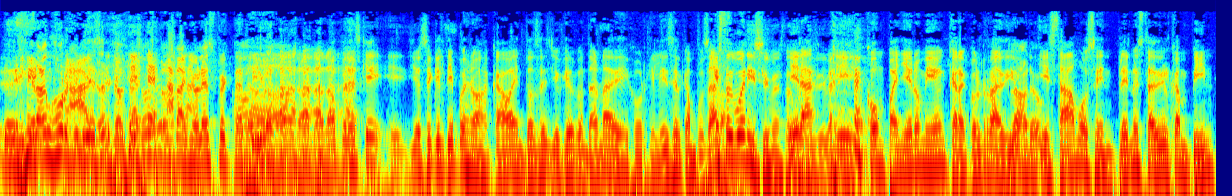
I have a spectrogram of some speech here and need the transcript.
Gran Jorge Ah, Eliezer no, no, Campuzano. Nos dañó la expectativa. No, no, no, no, pero es que eh, yo sé que el tiempo se nos acaba, entonces yo quiero contar una de Jorge Eliezer Campuzano. Esta es buenísima, esta es Era buenísima. eh, compañero mío en Caracol Radio Claro. y estábamos en pleno estadio El Campín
